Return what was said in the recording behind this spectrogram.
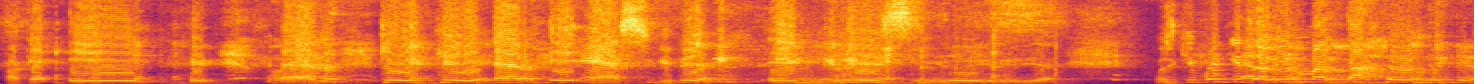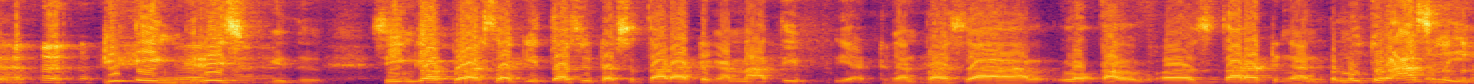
pakai E N G G R E S gitu ya. Inggris gitu ya meskipun kita lima tahun di Inggris gitu sehingga bahasa kita sudah setara dengan natif ya dengan bahasa lokal eh, setara dengan penutur asli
